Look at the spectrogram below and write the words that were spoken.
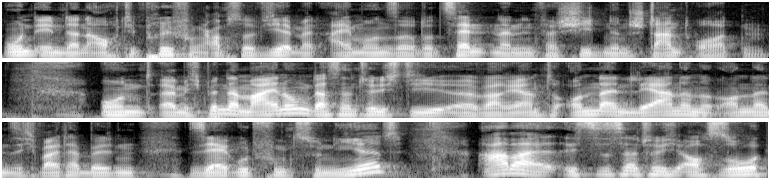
und eben dann auch die Prüfung absolviert mit einem unserer Dozenten an den verschiedenen Standorten. Und ähm, ich bin der Meinung, dass natürlich die äh, Variante online lernen und online sich weiterbilden sehr gut funktioniert. Aber es ist natürlich auch so,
